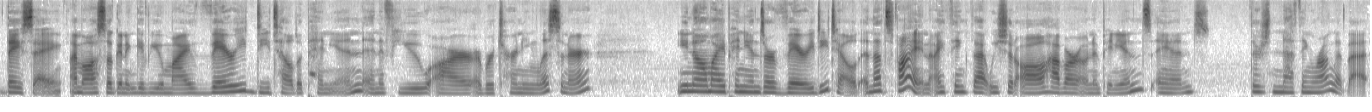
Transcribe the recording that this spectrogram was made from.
they say. I'm also going to give you my very detailed opinion. And if you are a returning listener, you know my opinions are very detailed, and that's fine. I think that we should all have our own opinions, and there's nothing wrong with that.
